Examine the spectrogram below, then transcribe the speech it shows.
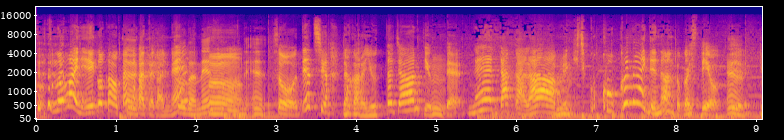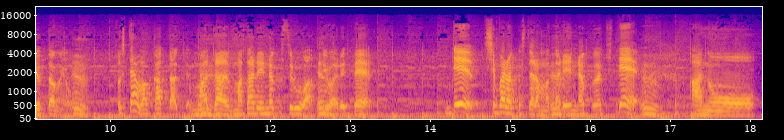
そう。その前に英語が分からなかったからね、うん。そうだね。うん。そう。で私が「だから言ったじゃん」って言って、ねだからメキシコ国内で何とかしてよって言ったのよ、うんそしたら分かったってまた、また連絡するわって言われて、でしばらくしたらまた連絡が来て、うん。あのー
